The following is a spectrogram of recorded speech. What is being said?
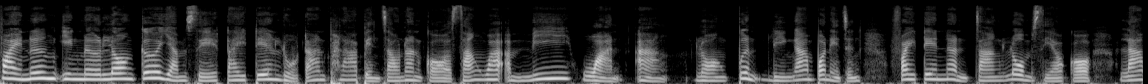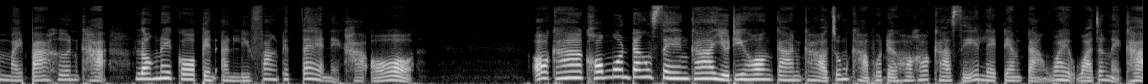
ฝ่ายหนึ่งอิงเนอร์ลองเกอร์ยำเสไตเต้นหลูด้านพลาเป็นเจ้านั่นก็สังว่าอัมมีหวานอ่าง ลองปื้นหลีงามป้อเนี่ยจึงไฟเต้นนั่นจางล่มเสียวก็ล่ามไม้ป้าเฮิรนค่ะ ลองในก็เป็นอันลีฟังแต้ๆเนี่ยค่ะอ้ออ๋อค่ะข้อมูลตั้งเซงค่ะ อยู่ที่ห้องการข่าวจุ่มข่าวผู้เดือฮอกเข้าคาเสเลยเตรียมต่างไว้ว่าจังไหนค่ะ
